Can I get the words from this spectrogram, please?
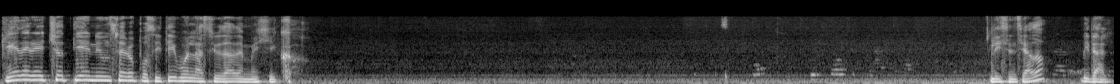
¿Qué derecho tiene un cero positivo en la Ciudad de México? Licenciado Vidal.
